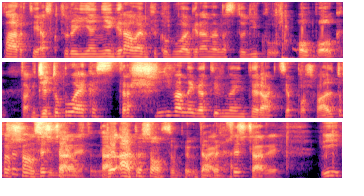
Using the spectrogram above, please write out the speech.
partia, w której ja nie grałem, tylko była grana na stoliku obok, Tak. gdzie to była jakaś straszliwa negatywna interakcja poszła, ale to, To przez- przez czary, tak. A, to szansu był, dobra. Tak, przez czary. I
